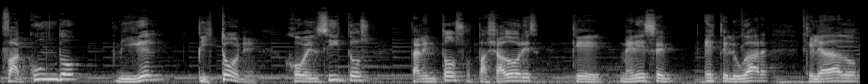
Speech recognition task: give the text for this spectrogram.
Facundo Miguel Pistone, jovencitos, talentosos payadores que merecen este lugar que le ha dado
